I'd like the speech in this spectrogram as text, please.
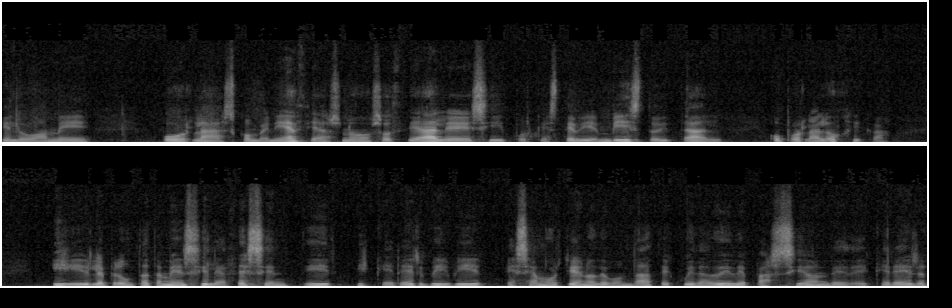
lo ame por las conveniencias ¿no? sociales y porque esté bien visto y tal, o por la lógica. Y le pregunta también si le hace sentir y querer vivir ese amor lleno de bondad, de cuidado y de pasión, de, querer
